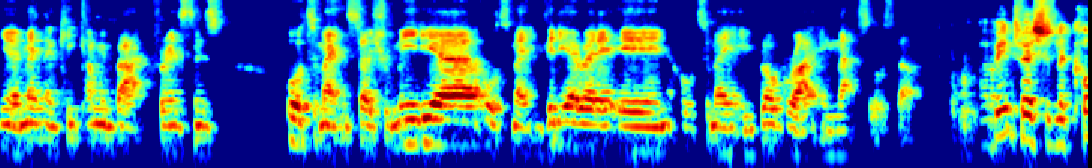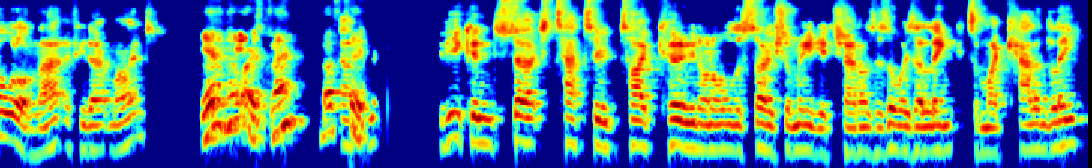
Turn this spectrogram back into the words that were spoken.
you know make them keep coming back. For instance, automating social media, automating video editing, automating blog writing, that sort of stuff. I'd be interested in a call on that if you don't mind. Yeah, no worries, man. Love um, to if you can search Tattoo Tycoon on all the social media channels, there's always a link to my Calendly.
